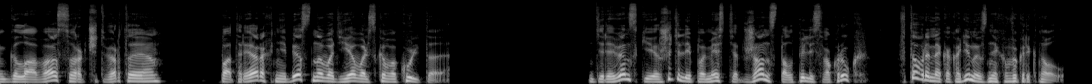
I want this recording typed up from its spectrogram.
Глава 44. Патриарх небесного дьявольского культа. Деревенские жители поместья Джан столпились вокруг, в то время как один из них выкрикнул.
